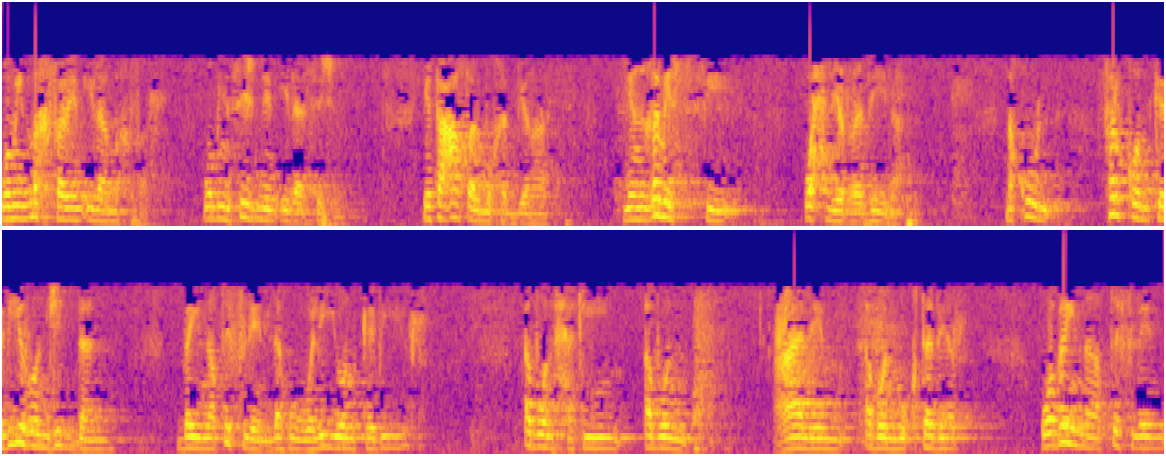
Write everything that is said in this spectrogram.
ومن مخفر إلى مخفر ومن سجن إلى سجن. يتعاطى المخدرات ينغمس في وحل الرذيلة. نقول فرق كبير جدا بين طفل له ولي كبير أب حكيم أب عالم أب مقتدر وبين طفل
